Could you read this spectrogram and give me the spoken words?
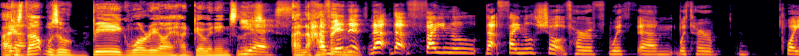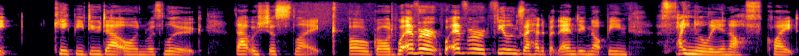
because Yeah. that was a big worry I had going into this. Yes, And having- then it, that that final that final shot of her with um with her white capey doodah on with Luke, that was just like oh god, whatever whatever feelings I had about the ending not being finally enough, quite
